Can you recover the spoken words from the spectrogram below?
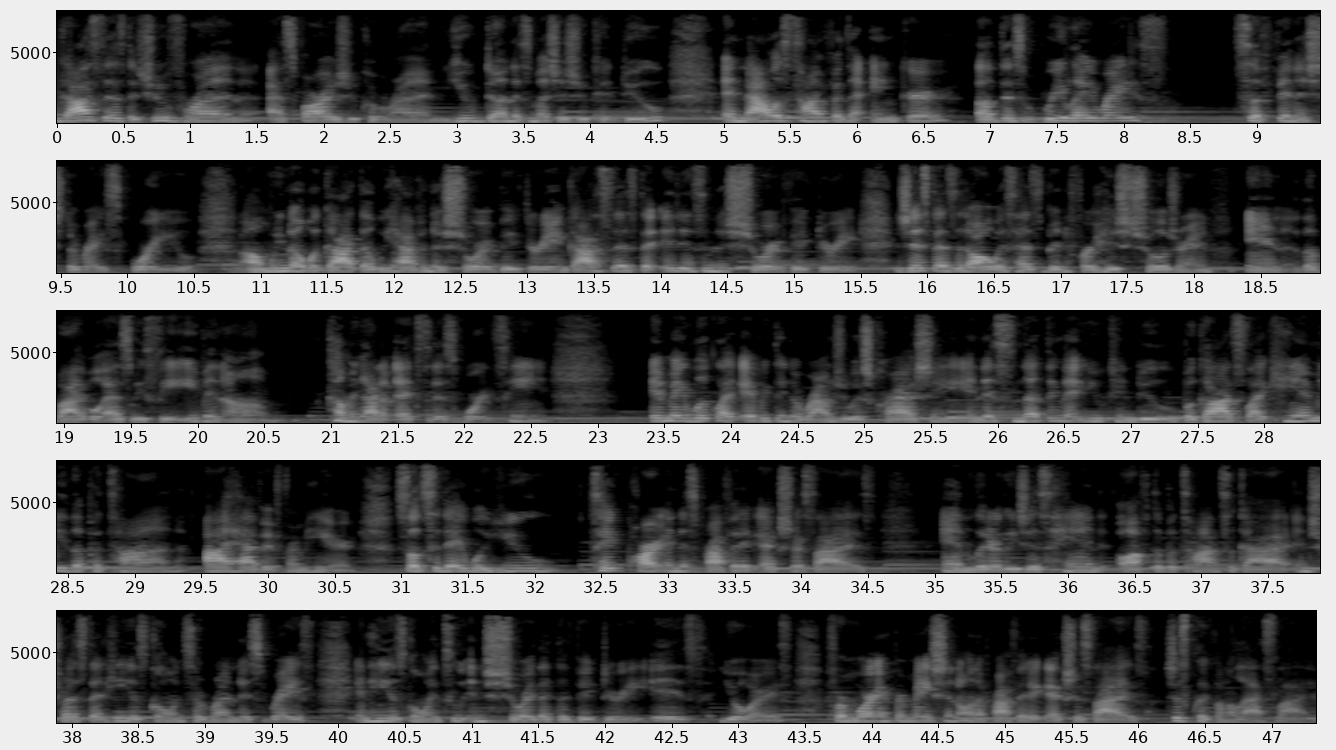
God says that you've run as far as you could run, you've done as much as you could do, and now it's time for the anchor of this relay race to finish the race for you. Um, we know with God that we have an assured victory, and God says that it is an assured victory, just as it always has been for His children in the Bible, as we see even um, coming out of Exodus 14 it may look like everything around you is crashing and it's nothing that you can do, but God's like, hand me the baton. I have it from here. So today, will you take part in this prophetic exercise and literally just hand off the baton to God and trust that He is going to run this race and He is going to ensure that the victory is yours. For more information on the prophetic exercise, just click on the last slide.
